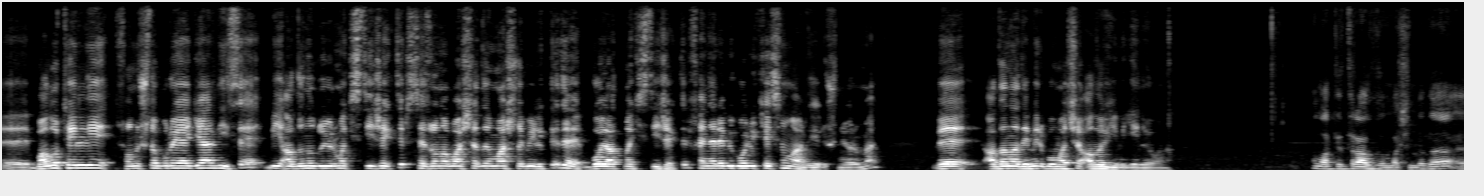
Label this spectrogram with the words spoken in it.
E, Balotelli sonuçta buraya geldiyse bir adını duyurmak isteyecektir. Sezona başladığı maçla birlikte de gol atmak isteyecektir. Fener'e bir golü kesin var diye düşünüyorum ben. Ve Adana Demir bu maçı alır gibi geliyor bana. Malatya Trabzon maçında da e,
